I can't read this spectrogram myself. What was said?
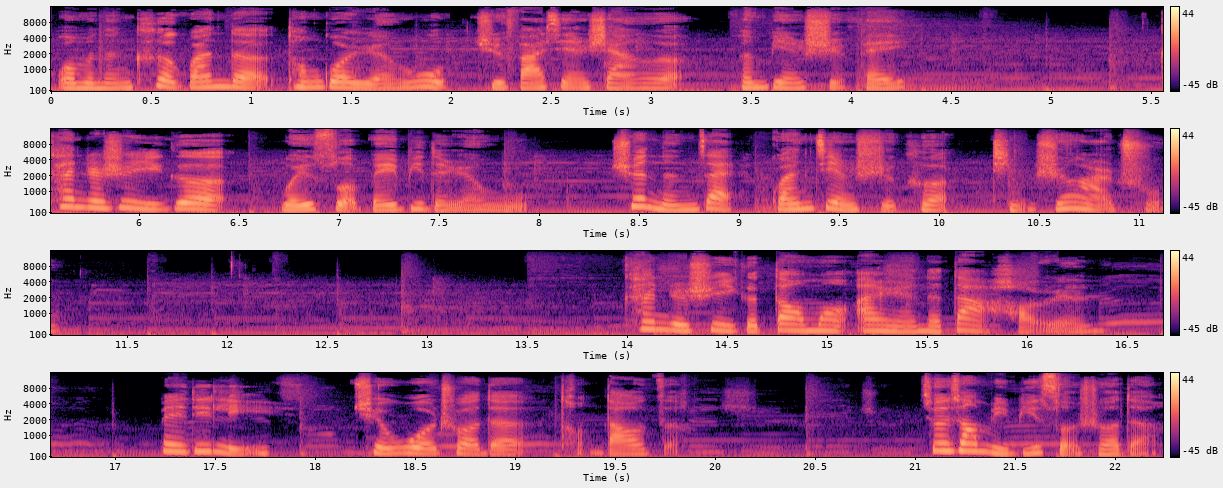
我们能客观的通过人物去发现善恶，分辨是非。看着是一个猥琐卑鄙的人物，却能在关键时刻挺身而出；看着是一个道貌岸然的大好人，背地里却龌龊的捅刀子。就像比比所说的，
